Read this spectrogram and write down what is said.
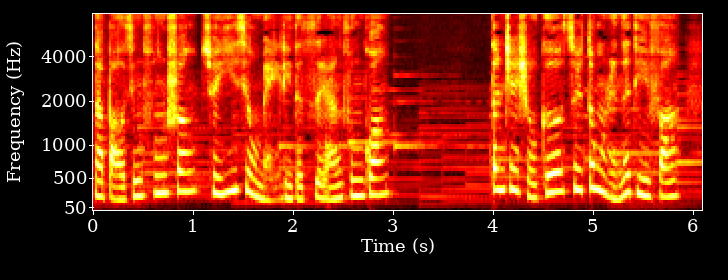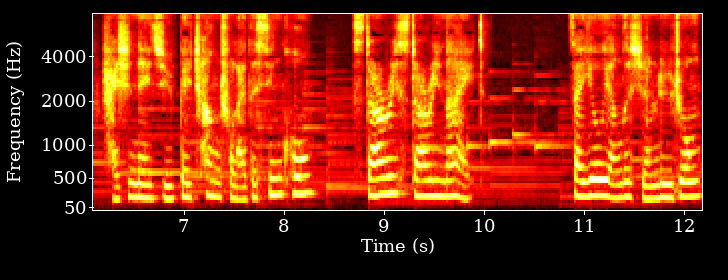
那饱经风霜却依旧美丽的自然风光。但这首歌最动人的地方还是那句被唱出来的星空，Starry Starry Night，在悠扬的旋律中。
